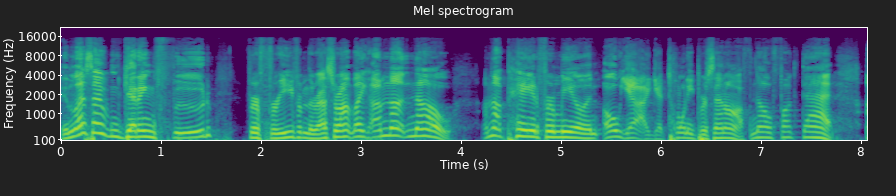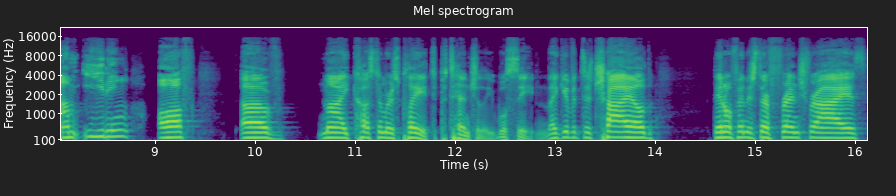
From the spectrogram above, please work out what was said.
unless I'm getting food for free from the restaurant. Like I'm not no. I'm not paying for a meal and oh yeah, I get 20% off. No, fuck that. I'm eating off of my customers' plates potentially. We'll see. Like if it's a child, they don't finish their french fries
